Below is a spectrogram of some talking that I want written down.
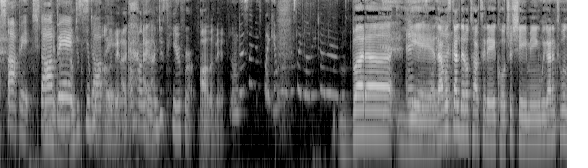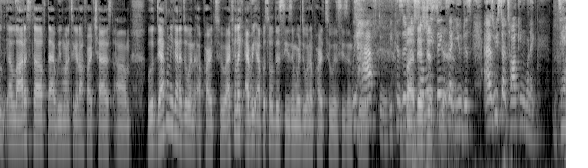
Stop it. Stop it. I'm just here Stop for all of it. I, I'm hungry. I, am just here for all of it. I'm just, I just, why can't we just like love each other? But uh, yeah, that was on. Caldero talk today. Culture shaming. We got into a, a lot of stuff that we wanted to get off our chest. Um, we'll definitely got to do an, a part two. I feel like every episode this season we're doing a part two in season We two. have to because there's But just there's so many just- things yeah. that you just as we start talking, we're like, damn.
